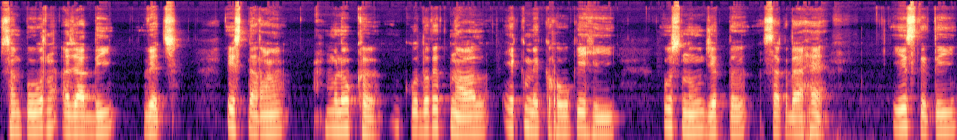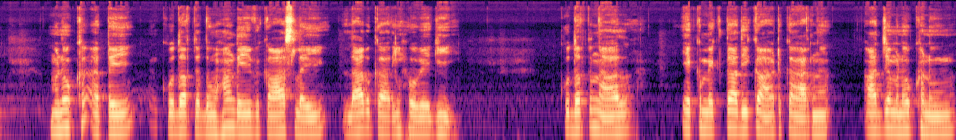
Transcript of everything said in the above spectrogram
ਸੰਪੂਰਨ ਆਜ਼ਾਦੀ ਵਿੱਚ। ਇਸ ਤਰ੍ਹਾਂ ਮਨੁੱਖ ਕੁਦਰਤ ਨਾਲ ਇੱਕਮਿਕ ਹੋ ਕੇ ਹੀ ਉਸ ਨੂੰ ਜਿੱਤ ਸਕਦਾ ਹੈ। ਇਹ ਸਥਿਤੀ ਮਨੁੱਖ ਅਤੇ ਕੁਦਰਤ ਦੋਹਾਂ ਦੇ ਵਿਕਾਸ ਲਈ ਲਾਭਕਾਰੀ ਹੋਵੇਗੀ। ਕੁਦਰਤ ਨਾਲ ਇੱਕਮਿਕਤਾ ਦੀ ਘਾਟ ਕਾਰਨ ਅੱਜ ਮਨੁੱਖ ਨੂੰ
